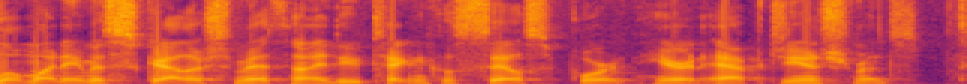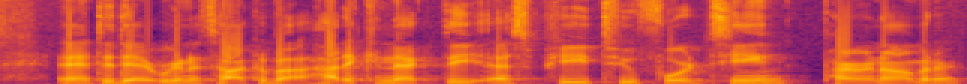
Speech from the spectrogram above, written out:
Hello, my name is Skylar Smith and I do technical sales support here at Apogee Instruments. And today we're going to talk about how to connect the SP214 pyranometer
